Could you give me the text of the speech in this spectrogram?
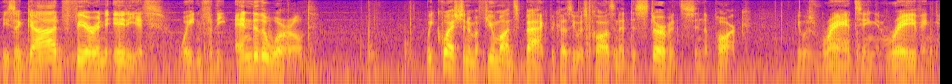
He's a God-fearing idiot, waiting for the end of the world. We questioned him a few months back because he was causing a disturbance in the park. He was ranting and raving.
